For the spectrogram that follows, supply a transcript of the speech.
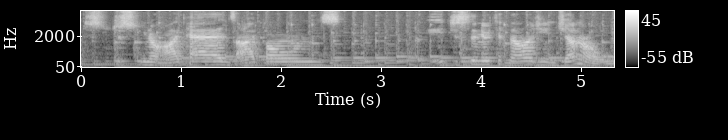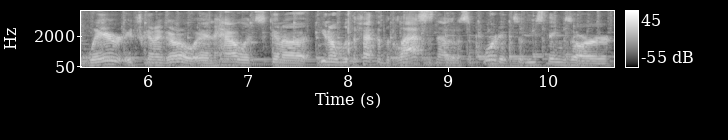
Just, just, you know, iPads, iPhones. just the new technology in general, where it's going to go and how it's going to, you know, with the fact that the glass is now going to support it, so these things are,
